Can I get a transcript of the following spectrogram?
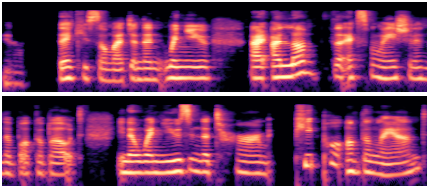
Yeah. Thank you so much. And then when you, I, I love the explanation in the book about, you know, when using the term people of the land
